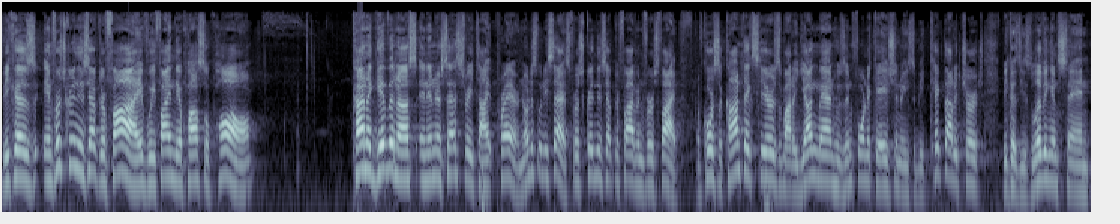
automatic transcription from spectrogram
Because in 1 Corinthians chapter 5, we find the Apostle Paul kind of giving us an intercessory type prayer. Notice what he says, 1 Corinthians chapter 5 and verse 5. Of course, the context here is about a young man who's in fornication and needs to be kicked out of church because he's living in sin.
